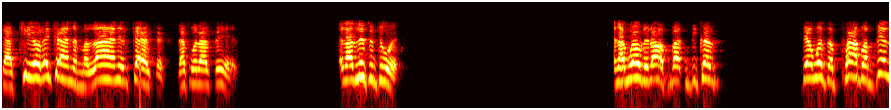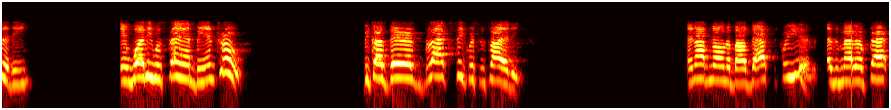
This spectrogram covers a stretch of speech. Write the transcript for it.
got killed. They trying to malign his character. That's what I said. And I listened to it. And I wrote it off, but because there was a probability in what he was saying being true. Because there's black secret societies. And I've known about that for years. As a matter of fact,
